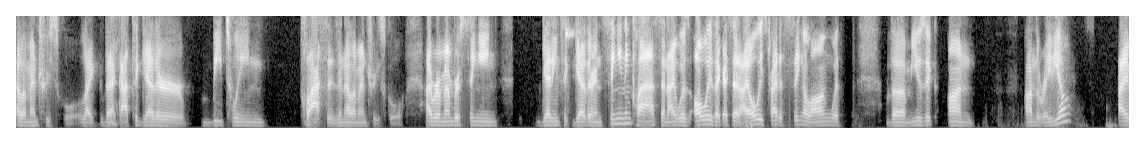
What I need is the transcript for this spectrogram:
elementary school like that got together between classes in elementary school i remember singing getting together and singing in class and i was always like i said i always try to sing along with the music on on the radio i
